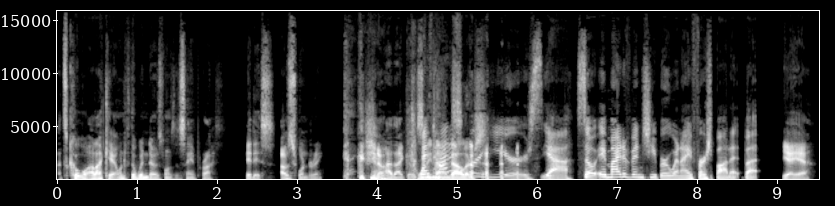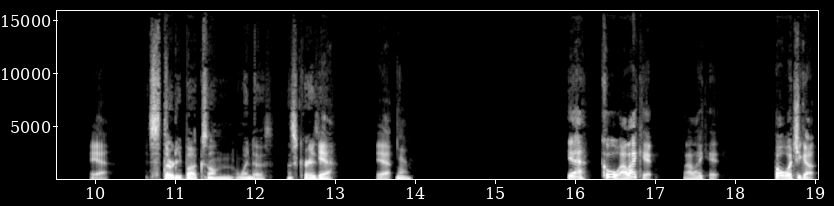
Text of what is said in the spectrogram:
that's cool. I like it. I wonder if the Windows one's the same price. It is. I was just wondering because you know how that goes. Twenty- I've had it $29. for years. Yeah. So it might have been cheaper when I first bought it, but Yeah, yeah, yeah. It's thirty bucks on Windows. That's crazy. Yeah, yeah. Yeah, cool. I like it. I like it. Paul, what you got?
